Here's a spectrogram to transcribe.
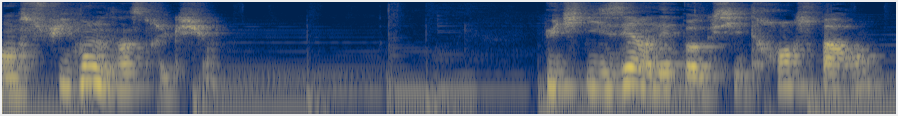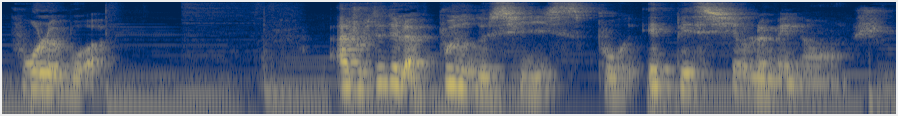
en suivant les instructions. Utilisez un époxy transparent pour le bois. Ajoutez de la poudre de silice pour épaissir le mélange.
